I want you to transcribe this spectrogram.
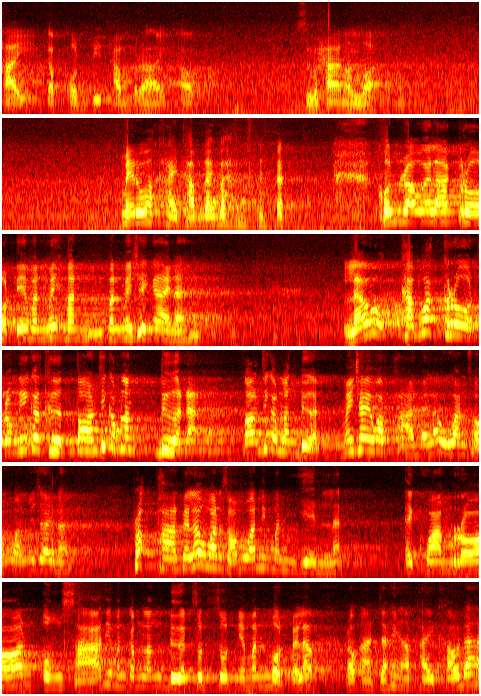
ภัยกับคนที่ทำร้ายเขาสุฮานัลลอฮ์ไม่รู้ว่าใครทำได้บ้าง คนเราเวลาโกรธนี่มันไม่มันมันไม่ใช่ง่ายนะ แล้วคำว่าโกรธตรงนี้ก็คือ ตอนที่กำลังเดือดอะตอนที่กำลังเดือด ไม่ใช่ว่าผ่านไปแล้ววันสองวันไม่ใช่นะ เพราะผ่านไปแล้ววันสองวันนี่มันเย็นแล้วไอ้ความร้อนองศาที่มันกำลังเดือดสุดๆเนี่ยมันหมดไปแล้ว เราอาจจะให้อภัยเขาได้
